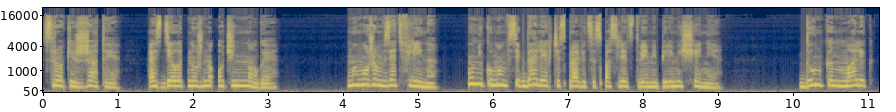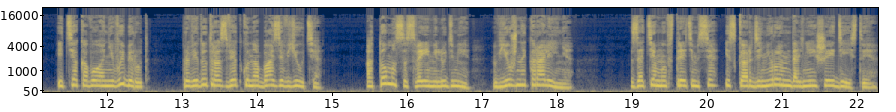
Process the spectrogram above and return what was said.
Сроки сжатые, а сделать нужно очень многое. Мы можем взять Флина. Уникумам всегда легче справиться с последствиями перемещения. Дункан, Малик и те, кого они выберут, проведут разведку на базе в Юте, а Томас со своими людьми — в Южной Каролине. Затем мы встретимся и скоординируем дальнейшие действия.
